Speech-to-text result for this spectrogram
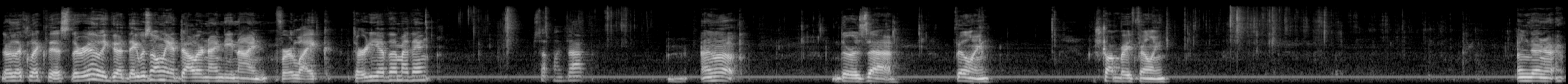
They look like this. They're really good. They was only $1.99 for like 30 of them, I think. Something like that. And look, there's uh, filling, strawberry filling. And then it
